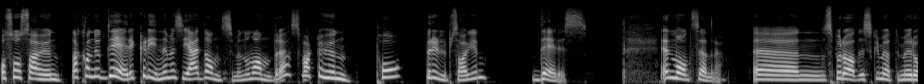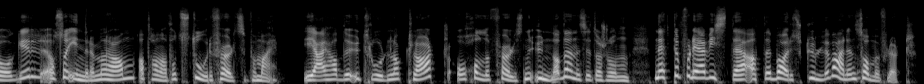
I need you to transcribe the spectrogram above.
Og så sa hun, da kan jo dere kline mens jeg danser med noen andre, svarte hun, på bryllupsdagen deres. En måned senere, eh, sporadiske møter med Roger, og så innrømmer han at han har fått store følelser for meg. Jeg hadde utrolig nok klart å holde følelsene unna denne situasjonen, nettopp fordi jeg visste at det bare skulle være en sommerflørt.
